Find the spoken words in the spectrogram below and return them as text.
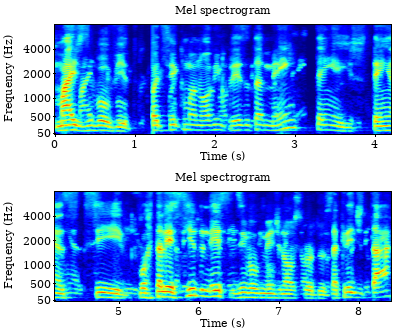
mais desenvolvido. Pode ser que uma nova empresa também tenha isso, tenha se fortalecido nesse desenvolvimento de novos produtos, acreditar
